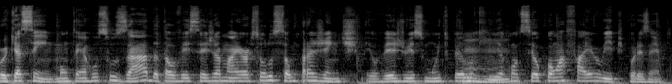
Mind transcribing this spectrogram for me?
Porque assim, montanha-russa usada talvez seja a maior solução pra gente. Eu vejo isso muito pelo que aconteceu com a Fire Whip, por exemplo.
